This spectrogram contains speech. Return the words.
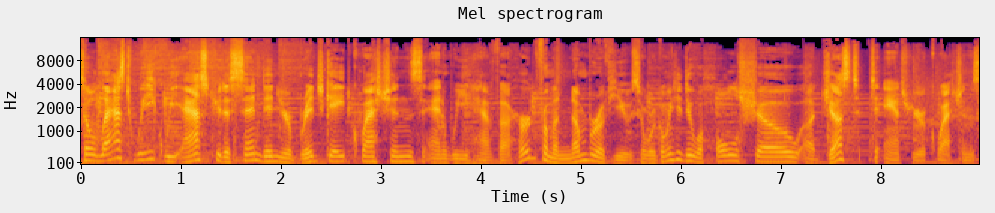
So last week we asked you to send in your Bridgegate questions, and we have uh, heard from a number of you. So we're going to do a whole show uh, just to answer your questions.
